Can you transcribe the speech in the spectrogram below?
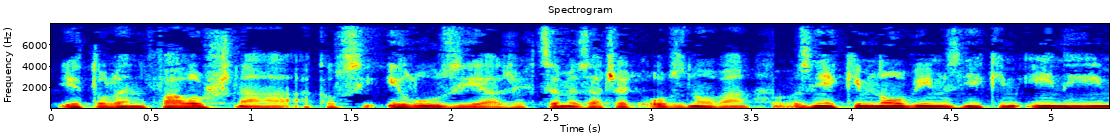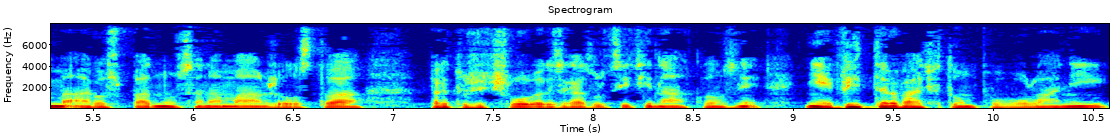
je to len falošná ako si ilúzia, že chceme začať odznova s niekým novým, s niekým iným a rozpadnú sa na manželstva, pretože človek zrazu cíti náklon nie vytrvať v tom povolaní.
